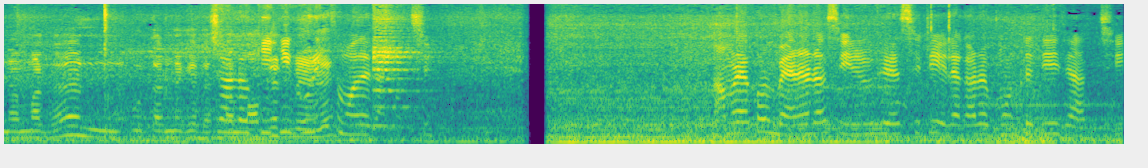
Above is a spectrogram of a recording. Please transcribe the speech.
नंबर है उतरने के दस চলো কি पॉकेट কি में ঘুরি है তোমাদের দেখাচ্ছি আমরা এখন বেনারস ইউনিভার্সিটি এলাকার মধ্যে দিয়ে যাচ্ছি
